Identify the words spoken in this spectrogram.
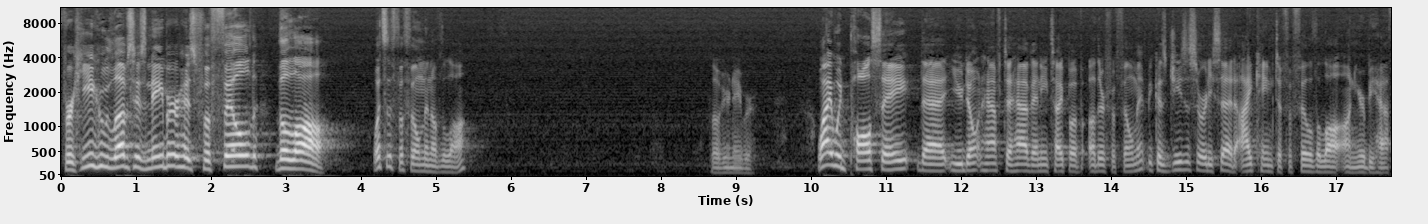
For he who loves his neighbor has fulfilled the law. What's the fulfillment of the law? Love your neighbor. Why would Paul say that you don't have to have any type of other fulfillment? Because Jesus already said, I came to fulfill the law on your behalf.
